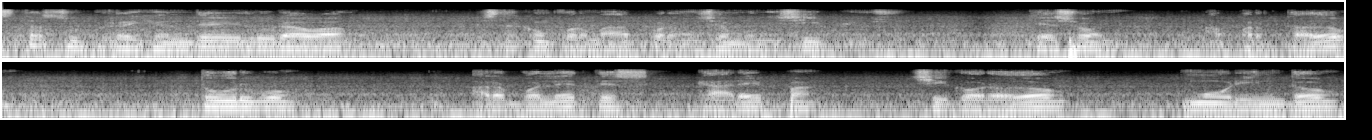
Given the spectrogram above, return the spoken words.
Esta subregión del Urabá está conformada por 11 municipios, que son Apartado, Turbo, Arboletes, Carepa, Chigorodó, Murindó,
